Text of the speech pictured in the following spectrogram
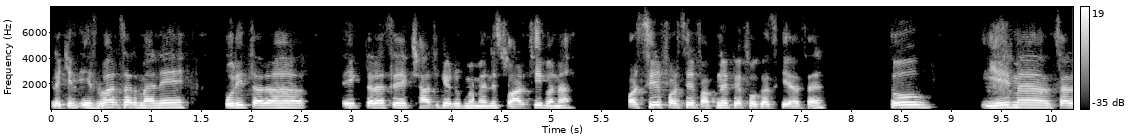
लेकिन इस बार सर मैंने पूरी तरह एक तरह से एक छात्र के रूप में मैंने स्वार्थी बना और सिर्फ़ और सिर्फ़ अपने पे फोकस किया सर तो ये मैं सर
